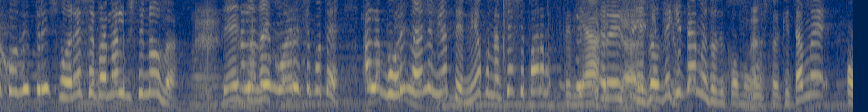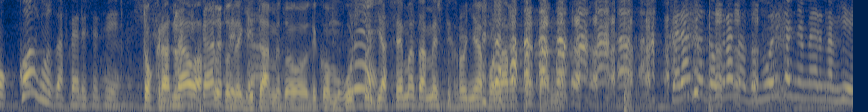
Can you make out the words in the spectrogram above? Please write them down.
έχω δει τρεις φορές σε επανάληψη στην Νόβα. Δεν το Αλλά δεν δέχομαι. μου άρεσε ποτέ. Αλλά μπορεί να είναι μια ταινία που να πιάσει πάρα πολύ. Παιδιά, εδώ δεν κοιτάμε το δικό μου γούστο. Κοιτάμε ο κόσμο να ευχαριστηθεί. Το κρατάω Λογικά, αυτό ρε το δεν παιδιά. κοιτάμε το δικό μου γούστο για θέματα μέσα στη χρονιά πολλά που θα κάνω. Κράτα το, κράτα το. Μπορεί καμιά μέρα να βγει.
